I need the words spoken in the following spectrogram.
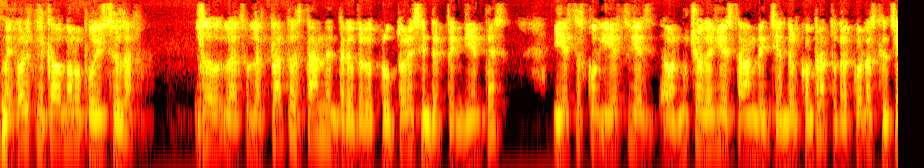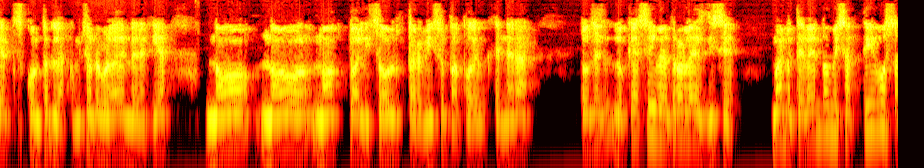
Mejor explicado no lo pudiste dar. Las, las plantas están entre los productores independientes y estos y muchos de ellos estaban venciendo el contrato. ¿Te acuerdas que en ciertos contratos la Comisión Reguladora de Energía no no no actualizó los permisos para poder generar? Entonces, lo que hace Iberdrola es dice, bueno, te vendo mis activos,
